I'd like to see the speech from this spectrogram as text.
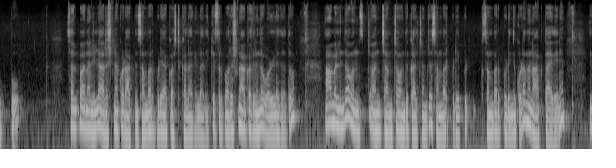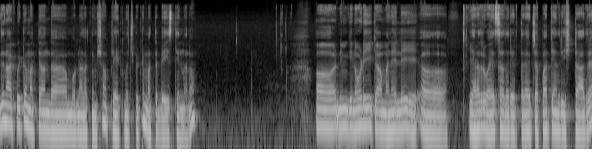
ಉಪ್ಪು, ಸ್ವಲ್ಪ ನಾನಿಲ್ಲಿ ಅರಿಶಿನ ಕೂಡ ಹಾಕ್ತೀನಿ. ಸಾಂಬಾರು ಪುಡಿ ಹಾಕೋ ಅಷ್ಟು ಕಲರ್ ಇಲ್ಲ ಅದಕ್ಕೆ. ಸ್ವಲ್ಪ ಅರಿಶಿನ ಹಾಕೋದ್ರಿಂದ ಒಳ್ಳೆಯದದು ಆಮೇಲಿಂದ ಒಂದು ಒಂದು ಚಮಚ, ಒಂದು ಕಾಲು ಚಮಚ ಸಾಂಬಾರು ಪುಡಿ ಪುಡಿ, ಸಾಂಬಾರು ಪುಡಿನೂ ಕೂಡ ನಾನು ಹಾಕ್ತಾಯಿದ್ದೀನಿ ಇದನ್ನು ಹಾಕ್ಬಿಟ್ಟು ಮತ್ತೆ ಒಂದು ಮೂರು ನಾಲ್ಕು ನಿಮಿಷ ಪ್ಲೇಟ್ ಮುಚ್ಚಿಬಿಟ್ಟು ಮತ್ತೆ ಬೇಯಿಸ್ತೀನಿ ನಾನು. ನಿಮಗೆ ನೋಡಿ ಈಗ ಮನೆಯಲ್ಲಿ ಯಾರಾದರೂ ವಯಸ್ಸಾದವರು ಇರ್ತಾರೆ, ಚಪಾತಿ ಅಂದರೆ ಇಷ್ಟ ಆದರೆ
